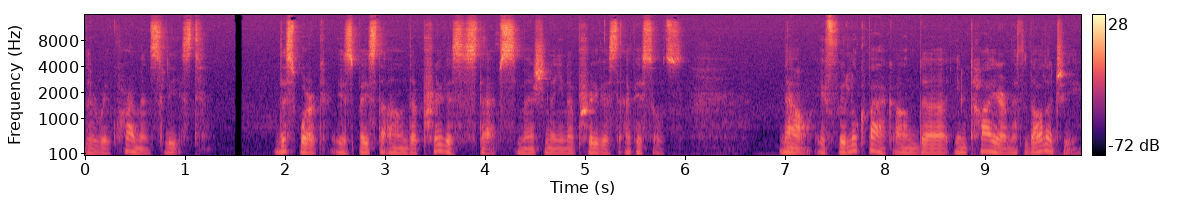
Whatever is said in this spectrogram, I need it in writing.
the requirements list. This work is based on the previous steps mentioned in the previous episodes. Now, if we look back on the entire methodology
